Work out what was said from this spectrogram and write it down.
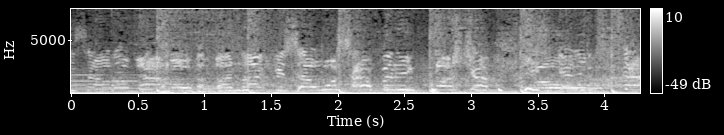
He's out of ammo. A knife is out. What's happening? Flush up.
